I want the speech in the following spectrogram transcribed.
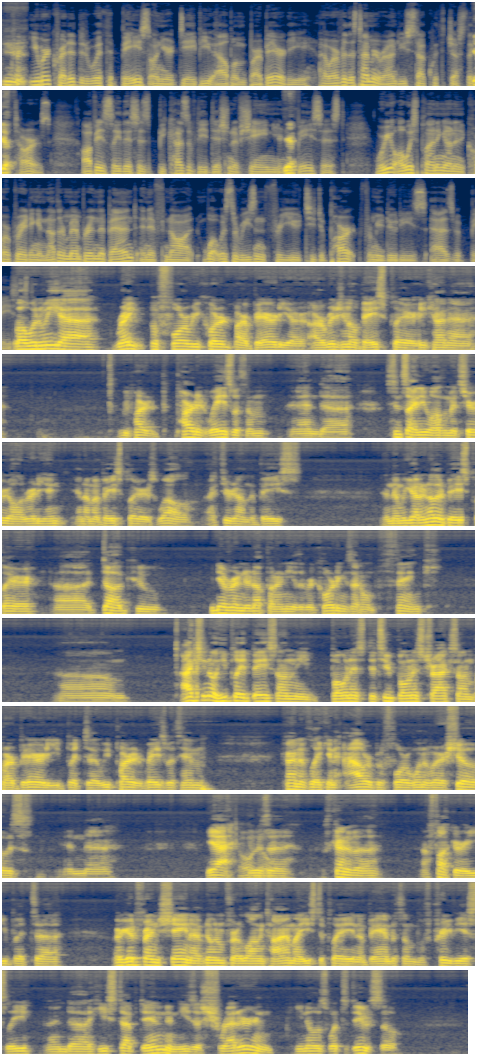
Yeah. You were credited with the bass on your debut album, Barbarity. However, this time around, you stuck with just the yeah. guitars. Obviously, this is because of the addition of Shane, your yeah. new bassist. Were you always planning on incorporating another member in the band? And if not, what was the reason for you to depart from your duties as a bassist? Well, when we, uh, right before we recorded Barbarity, our, our original bass player, he kind of, we parted, parted ways with him. And uh, since I knew all the material already, and, and I'm a bass player as well, I threw down the bass and then we got another bass player, uh, Doug, who he never ended up on any of the recordings, I don't think. Um, actually, no, he played bass on the bonus, the two bonus tracks on Barbarity, but uh, we parted ways with him kind of like an hour before one of our shows, and uh, yeah, oh, it was no. a it was kind of a, a fuckery, but uh, our good friend Shane, I've known him for a long time. I used to play in a band with him previously, and uh, he stepped in, and he's a shredder, and he knows what to do. So,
